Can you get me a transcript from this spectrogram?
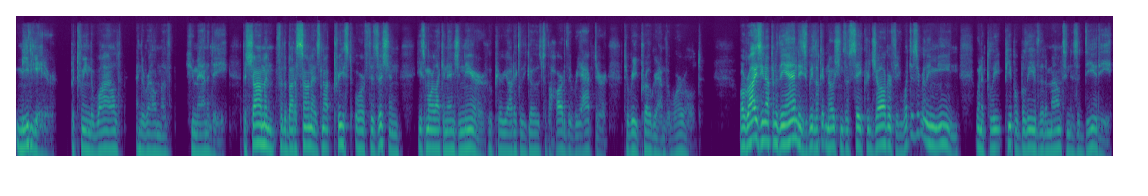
mediator between the wild and the realm of humanity. The shaman for the Barasana is not priest or physician. He's more like an engineer who periodically goes to the heart of the reactor to reprogram the world. While rising up into the Andes, we look at notions of sacred geography. What does it really mean when a people believe that a mountain is a deity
